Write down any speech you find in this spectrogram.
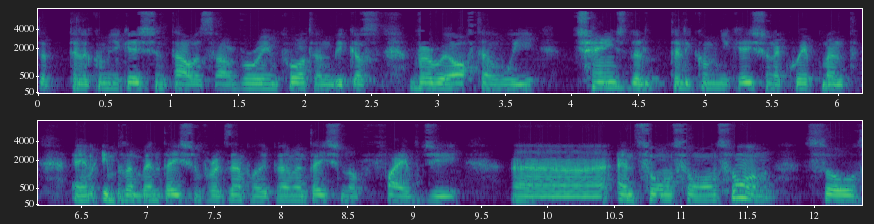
the telecommunication towers are very important because very often we change the telecommunication equipment and implementation, for example, implementation of 5G uh, and so on, so on, so on. So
